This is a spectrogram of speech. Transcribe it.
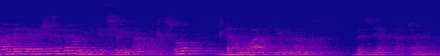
direction ስንት ነው? negative three ናት ማለት so downward ይሆናል ማለት በዚህ አቅጣጫ ይሆናል።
